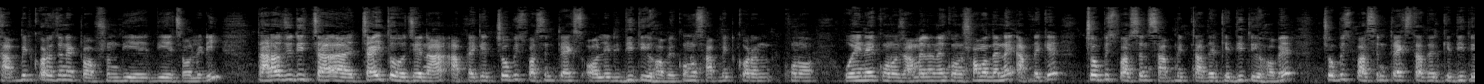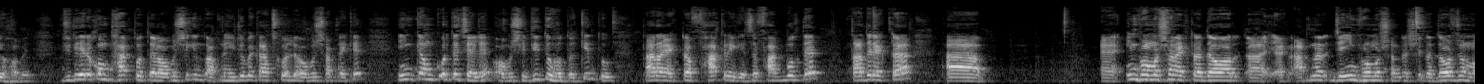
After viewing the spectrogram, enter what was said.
সাবমিট করার জন্য একটা অপশন দিয়ে দিয়েছে অলরেডি তারা যদি চাইতো যে না আপনাকে চব্বিশ পার্সেন্ট ট্যাক্স অলরেডি দিতেই হবে কোনো সাবমিট করার কোনো ওয়ে নেই কোনো ঝামেলা নেই কোনো সমাধান নেই আপনাকে চব্বিশ পার্সেন্ট সাবমিট তাদেরকে দিতেই হবে চব্বিশ পার্সেন্ট ট্যাক্স তাদেরকে দিতেই হবে। যদি এরকম থাকতো তাহলে অবশ্যই কিন্তু আপনি ইউটিউবে কাজ করলে অবশ্যই আপনাকে ইনকাম করতে চাইলে অবশ্যই দিতে হতো। কিন্তু তারা একটা ফাঁক রেখেছে। ফাঁক বলতে তাদের একটা আহ, ইনফরমেশন একটা দেওয়ার আপনার যে ইনফরমেশনটা সেটা দেওয়ার জন্য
